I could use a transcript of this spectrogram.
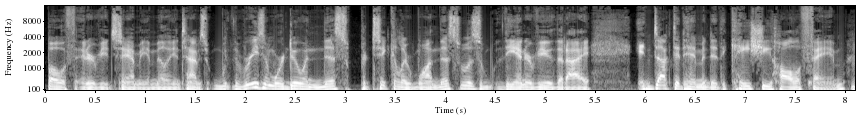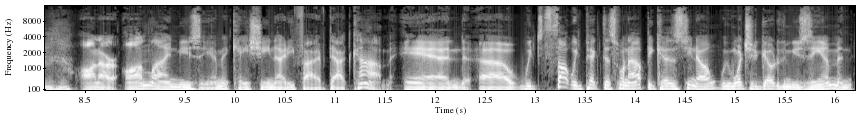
both interviewed Sammy a million times. The reason we're doing this particular one, this was the interview that I inducted him into the KSHE Hall of Fame Mm-hmm. on our online museum at kshE95.com. And uh, we thought we'd pick this one out because, you know, we want you to go to the museum and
